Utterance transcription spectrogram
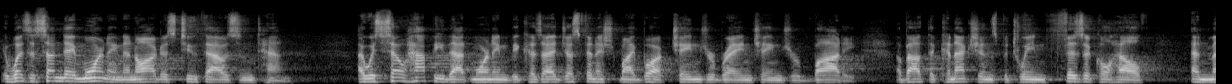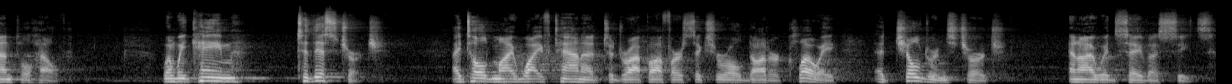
It was a Sunday morning in August 2010. I was so happy that morning because I had just finished my book, Change Your Brain, Change Your Body, about the connections between physical health and mental health. When we came to this church, I told my wife Tana to drop off our six year old daughter Chloe at Children's Church and I would save us seats.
